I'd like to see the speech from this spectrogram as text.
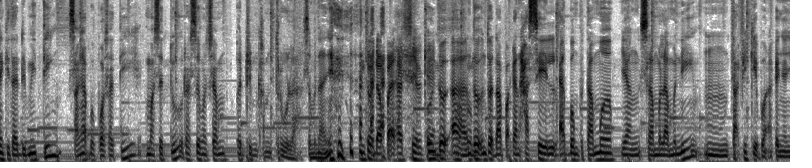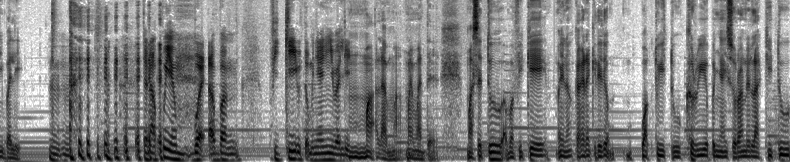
dan kita ada meeting sangat berpuas hati masa tu rasa macam a dream come true lah sebenarnya. Untuk dapat hasil kan? Untuk uh, untuk untuk dapatkan hasil album pertama yang selama-lama ni um, tak fikir pun akan nyanyi balik. Mm-hmm. dan apa yang buat abang fikir untuk menyanyi balik? Mak lah mak. My mother. Masa tu Abang fikir you know, Kadang-kadang kita tengok Waktu itu Career penyanyi seorang lelaki tu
